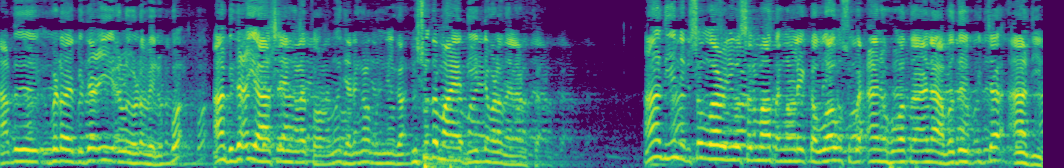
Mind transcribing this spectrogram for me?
അത് ഇവിടെ വിതഴികൾ ഇവിടെ വരുമ്പോ ആ വിതഴി ആശയങ്ങളെ തുറന്ന് ജനങ്ങളെ മുന്നിൽ വിശുദ്ധമായ ദീനവിടെ നിലനിർത്തുക. ആ ദീൻ അലൈഹി വസ്ലമ തങ്ങളിലേക്ക് അള്ളാഹു സുബാനുഭവത്തായ അവതരിപ്പിച്ച ആ ദീൻ.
